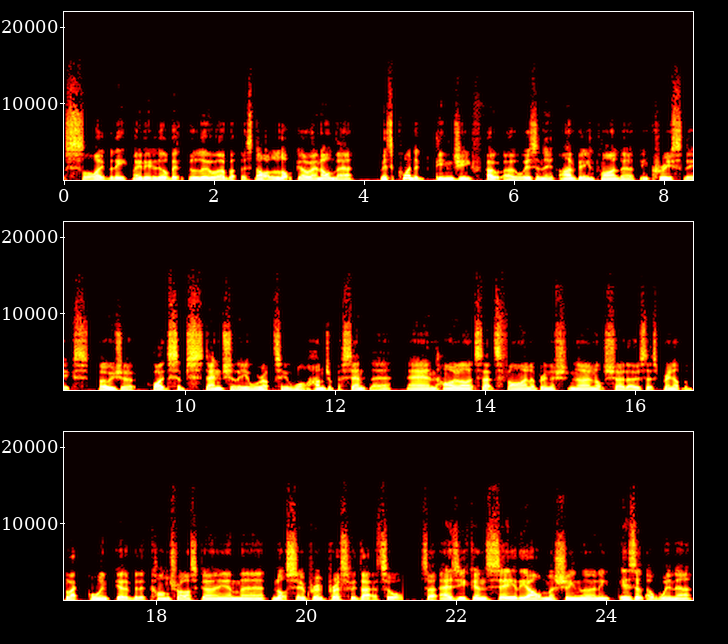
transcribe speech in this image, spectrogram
slightly, maybe a little bit bluer, but there's not a lot going on there. It's quite a dingy photo, isn't it? I've been inclined to increase the exposure quite substantially. We're up to what 100% there. And highlights, that's fine. I bring the sh- no, not shadows. Let's bring up the black point, get a bit of contrast going in there. Not super impressed with that at all. So as you can see, the old machine learning isn't a winner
